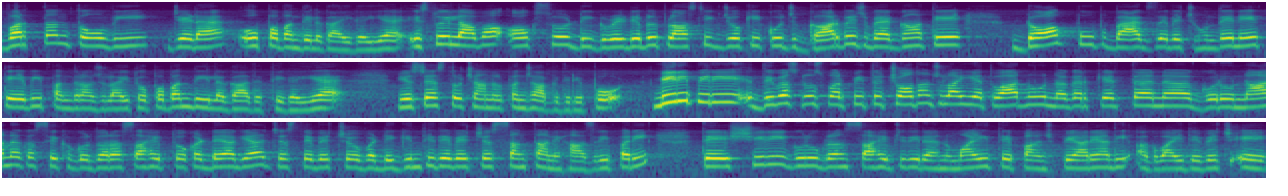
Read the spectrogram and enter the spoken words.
ਵਰਤਨ ਤੋਂ ਵੀ ਜਿਹੜਾ ਉਹ ਪਾਬੰਦੀ ਲਗਾਈ ਗਈ ਹੈ। ਇਸ ਤੋਂ ਇਲਾਵਾ ਆਕਸੋ ਡਿਗਰੇਡੇਬਲ ਪਲਾਸਟਿਕ ਜੋ ਕਿ ਕੁਝ ਗਾਰਬੇਜ ਬੈਗਾਂ ਤੇ ਡੌਗ ਪੂਪ ਬੈਗਸ ਦੇ ਵਿੱਚ ਹੁੰਦੇ ਨੇ ਤੇ ਵੀ 15 ਜੁਲਾਈ ਤੋਂ ਪਾਬੰਦੀ ਲਗਾ ਦਿੱਤੀ ਗਈ ਹੈ। ਨਿਊਜ਼ ਡੈਸਕ ਤੋਂ ਚੈਨਲ ਪੰਜਾਬੀ ਦੀ ਰਿਪੋਰਟ ਮੇਰੀ ਪੀਰੀ ਦਿਵਸ ਨੂੰ ਸਮਰਪਿਤ 14 ਜੁਲਾਈ ਐਤਵਾਰ ਨੂੰ ਨਗਰ ਕੀਰਤਨ ਗੁਰੂ ਨਾਨਕ ਸਿੱਖ ਗੁਰਦੁਆਰਾ ਸਾਹਿਬ ਤੋਂ ਕੱਢਿਆ ਗਿਆ, ਜਿਸ ਦੇ ਵਿੱਚ ਵੱਡੀ ਗਿਣਤੀ ਦੇ ਵਿੱਚ ਸੰਗਤਾਂ ਨੇ ਹਾਜ਼ਰੀ ਭਰੀ ਤੇ ਸ੍ਰੀ ਗੁਰੂ ਗ੍ਰੰਥ ਸਾਹਿਬ ਜੀ ਦੀ ਰਹਿਨੁਮਾਈ ਤੇ ਪੰਜ ਪਿਆਰਿਆਂ ਦੀ ਅਗਵਾਈ ਦੇ ਵਿੱਚ ਇਹ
